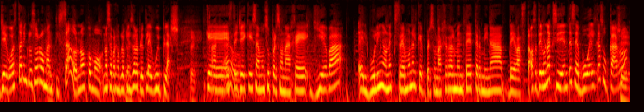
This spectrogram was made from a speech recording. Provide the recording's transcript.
llegó a estar incluso romantizado, ¿no? Como, no sé, por ejemplo, pienso en la película de Whiplash, Sí. que Ah, claro. este J.K. Simmons, su personaje, lleva el bullying a un extremo en el que el personaje realmente termina devastado. O sea, tiene un accidente, se vuelca su carro, Sí.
